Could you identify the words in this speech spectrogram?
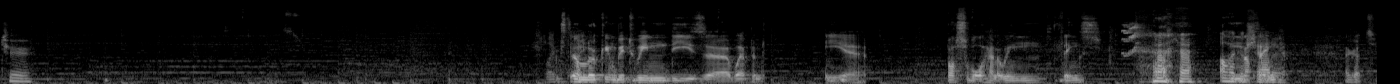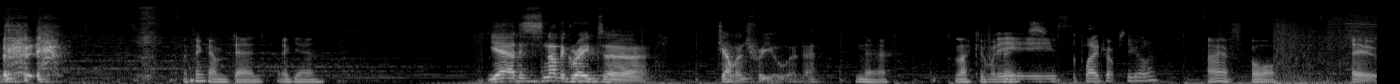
True. I'm still looking between these uh, weapons, the uh, possible Halloween things. oh, I got Nothing. Shadow. I got two. I think I'm dead again. Yeah, this is not a great uh, challenge for you, uh, Dan. No. Lack of How many crates. supply drops you got left? I have four. Oh.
